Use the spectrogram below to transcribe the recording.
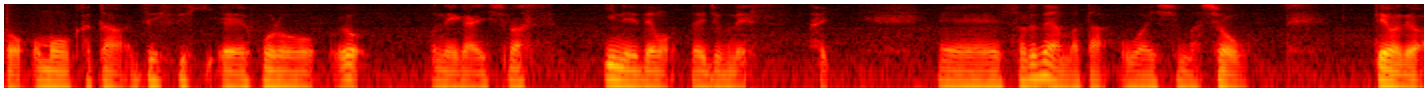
たと思う方はぜひぜひ、えフォローをお願いします。いいねでも大丈夫です。はいえー、それではまたお会いしましょう。ではでは。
